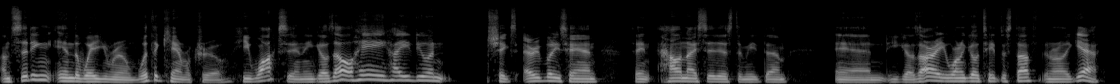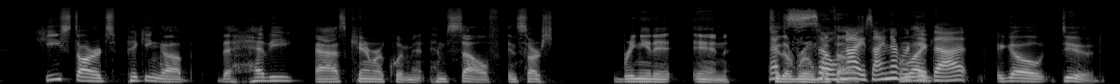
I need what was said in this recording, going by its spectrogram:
I'm sitting in the waiting room with the camera crew. He walks in and he goes, "Oh, hey, how you doing?" Shakes everybody's hand, saying how nice it is to meet them. And he goes, "All right, you want to go tape the stuff?" And we're like, "Yeah." He starts picking up the heavy ass camera equipment himself and starts bringing it in That's to the room so with us. nice. I never I'm did that. I go, dude,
